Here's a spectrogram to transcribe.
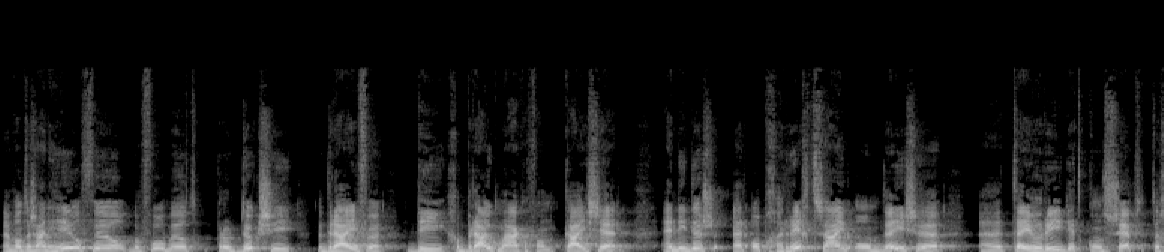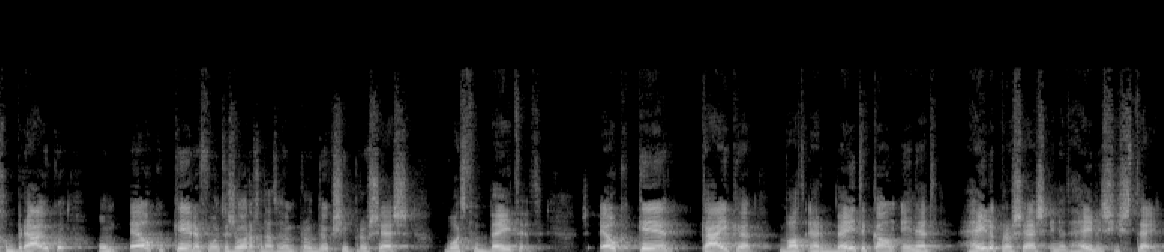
Uh, want er zijn heel veel bijvoorbeeld productiebedrijven die gebruik maken van Kaizen. En die dus erop gericht zijn om deze uh, theorie, dit concept te gebruiken om elke keer ervoor te zorgen dat hun productieproces wordt verbeterd. Dus elke keer kijken wat er beter kan in het hele proces, in het hele systeem.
